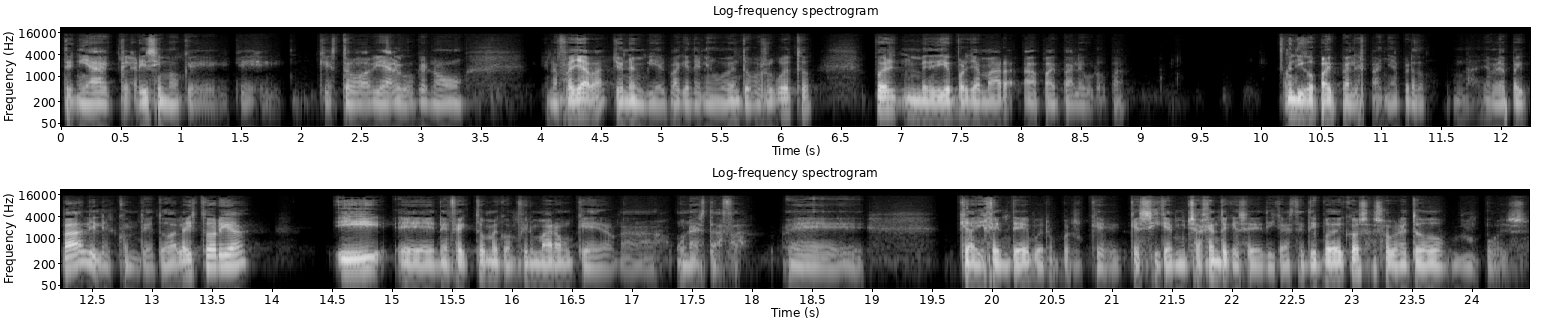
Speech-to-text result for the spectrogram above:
tenía clarísimo que, que, que esto había algo que no, que no fallaba, yo no envié el paquete en ningún momento, por supuesto, pues me dio por llamar a PayPal Europa. Digo PayPal España, perdón. Llamé a PayPal y les conté toda la historia y eh, en efecto me confirmaron que era una, una estafa. Eh, que hay gente, bueno, pues que, que, sí que hay mucha gente que se dedica a este tipo de cosas, sobre todo, pues,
